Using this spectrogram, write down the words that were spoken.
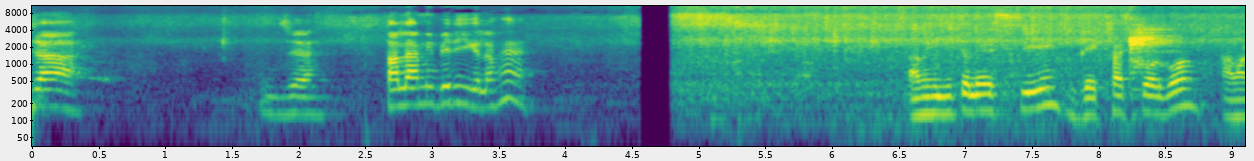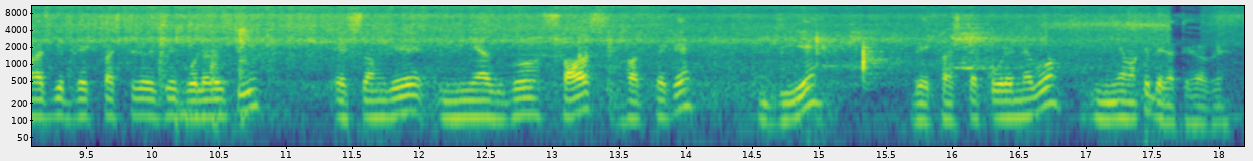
যা। যা। তাহলে আমি বেরিয়ে গেলাম হ্যাঁ? আমি নিজে চলে এসেছি ব্রেকফাস্ট করব। আমার আজকে ব্রেকফাস্টে রয়েছে গোলা রুটি এর সঙ্গে নিয়ে আসব সস ঘর থেকে দিয়ে ব্রেকফাস্টটা করে নেব। নিয়ে আমাকে বেরাতে হবে।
